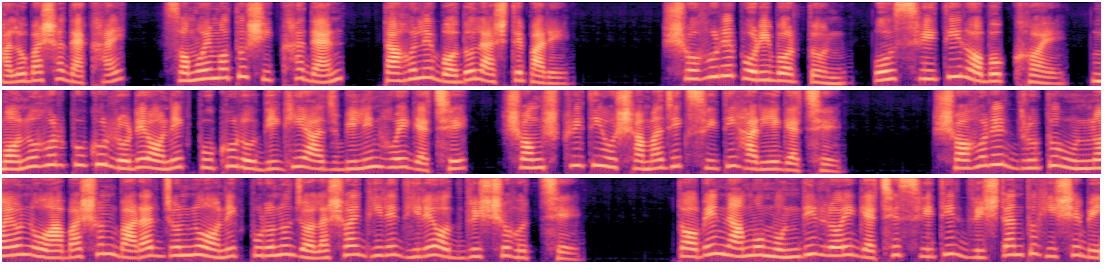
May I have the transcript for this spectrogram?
ভালোবাসা দেখায়, সময়মতো শিক্ষা দেন, তাহলে বদল আসতে পারে। শহুরে পরিবর্তন ও স্মৃতির অবক্ষয়। মনোহর পুকুর রোডে অনেক পুকুর ও দিঘি আজ বিলীন হয়ে গেছে সংস্কৃতি ও সামাজিক স্মৃতি হারিয়ে গেছে। শহরের দ্রুত উন্নয়ন ও আবাসন বাড়ার জন্য অনেক পুরনো জলাশয় ধীরে ধীরে অদৃশ্য হচ্ছে। তবে নাম ও মন্দির রয়ে গেছে স্মৃতির দৃষ্টান্ত হিসেবে,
